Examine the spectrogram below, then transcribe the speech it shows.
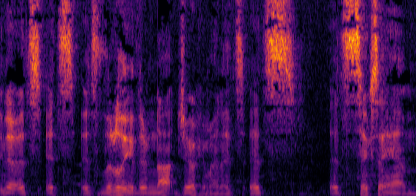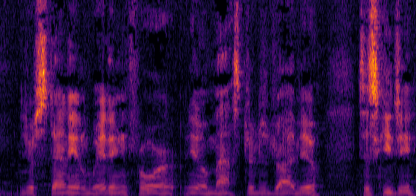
you know it's it's it's literally they're not joking man. It's it's it's six a.m. You're standing and waiting for you know master to drive you to Tsukiji,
